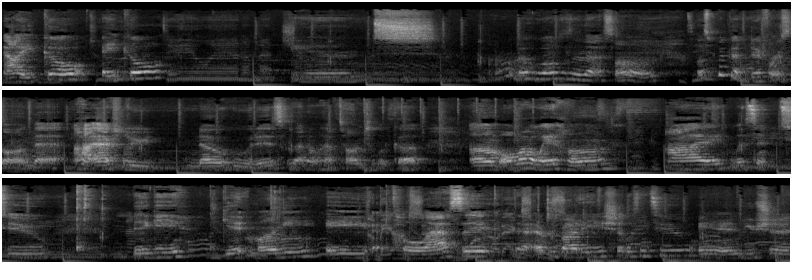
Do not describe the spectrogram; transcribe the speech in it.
Aiko, Aiko, and I don't know who else is in that song. Let's pick a different song that I actually know who it is because I don't have time to look up. Um, on my way home, I listened to Biggie Get Money, a classic that everybody should listen to and you should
